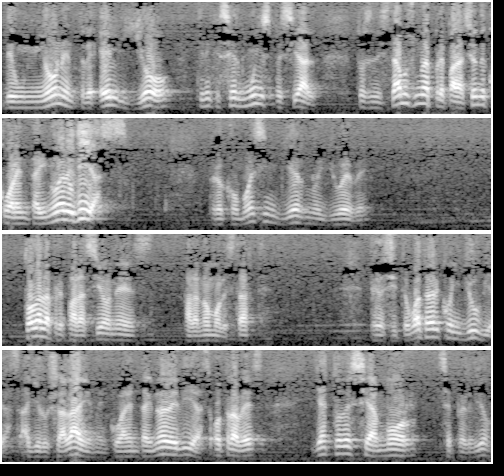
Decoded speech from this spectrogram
de unión entre Él y yo tiene que ser muy especial. Entonces necesitamos una preparación de 49 días. Pero como es invierno y llueve, toda la preparación es para no molestarte. Pero si te voy a traer con lluvias a Jerusalén en 49 días otra vez, ya todo ese amor se perdió.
